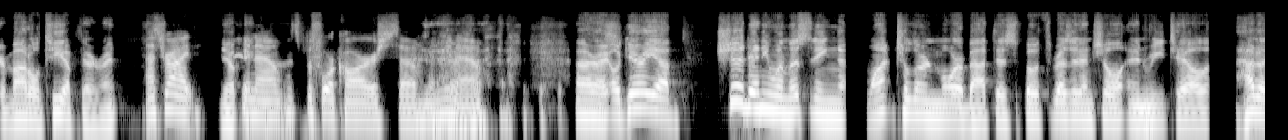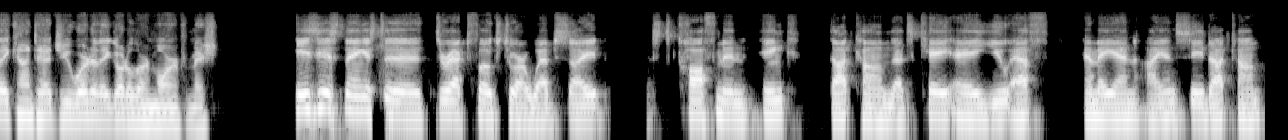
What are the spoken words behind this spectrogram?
your Model T up there, right? That's right. Yep. You know, it's before cars. So, you know. All right. Well, Gary, uh, should anyone listening want to learn more about this, both residential and retail, how do they contact you? Where do they go to learn more information? Easiest thing is to direct folks to our website. It's kaufmaninc.com. That's K A U F M A N I N C.com.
